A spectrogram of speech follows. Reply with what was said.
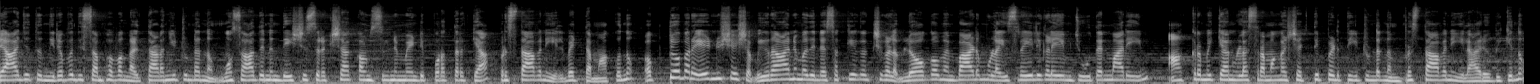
രാജ്യത്ത് നിരവധി സംഭവങ്ങൾ തടഞ്ഞിട്ടുണ്ടെന്നും മൊസാദിനും ദേശീയ സുരക്ഷാ കൌൺസിലിനും വേണ്ടി പുറത്തിറക്കിയ പ്രസ്താവനയിൽ വ്യക്തമാക്കുന്നു. ഒക്ടോബർ ഏഴിനു ശേഷം ഇറാനും അതിന്റെ സഖ്യകക്ഷികളും ലോകമെമ്പാടുമുള്ള ഇസ്രയേലികളെയും ജൂതന്മാരെയും ആക്രമിക്കാനുള്ള ശ്രമങ്ങൾ ശക്തിപ്പെടുത്തിയിട്ടുണ്ടെന്നും പ്രസ്താവനയിൽ ആരോപിക്കുന്നു.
